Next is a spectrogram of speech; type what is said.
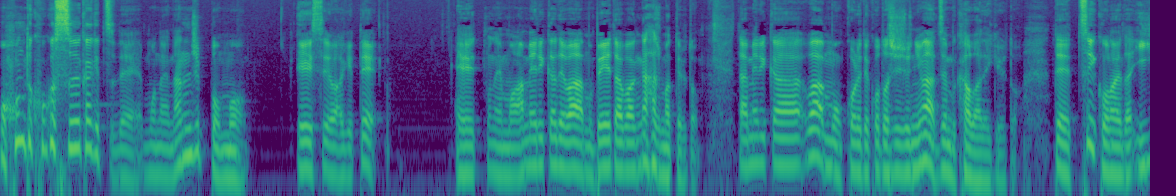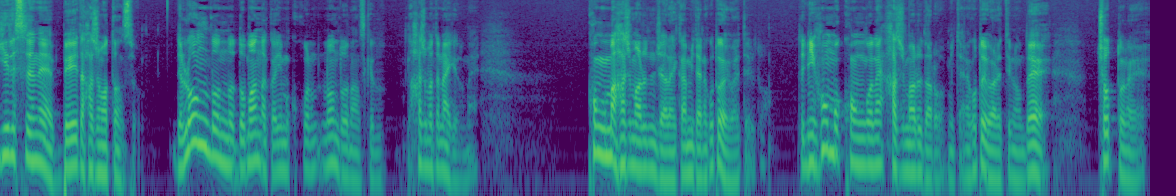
もうほんとここ数ヶ月でもうね、何十本も衛星を上げて、えー、っとね、もうアメリカではもうベータ版が始まってると。アメリカはもうこれで今年中には全部カバーできると。で、ついこの間、イギリスでね、ベータ始まったんですよ。で、ロンドンのど真ん中、今ここロンドンなんですけど、始まってないけどね。今後も始まるんじゃないかみたいなことが言われてると。で、日本も今後ね、始まるだろうみたいなことが言われてるので、ちょっとね、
